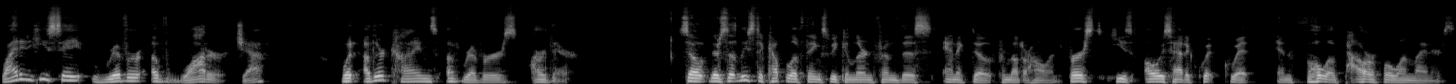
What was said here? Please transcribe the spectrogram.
Why did he say river of water, Jeff? What other kinds of rivers are there? So there's at least a couple of things we can learn from this anecdote from Elder Holland. First, he's always had a quick quit and full of powerful one liners.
